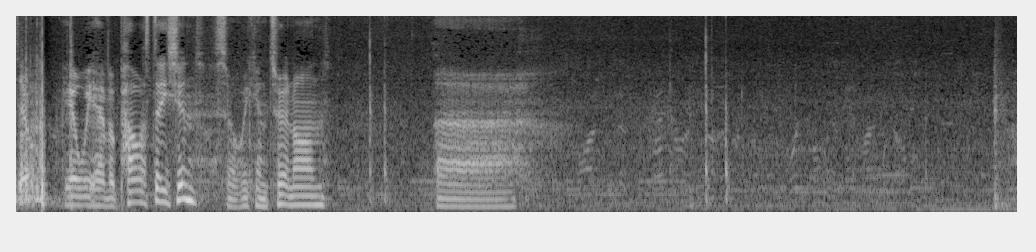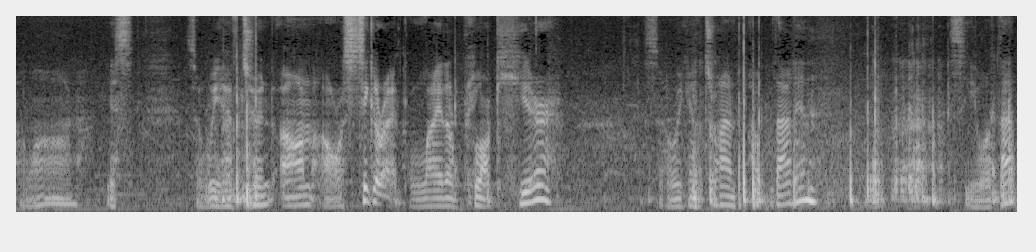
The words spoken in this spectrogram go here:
so here we have a power station so we can turn on uh, come on yes. So we have turned on our cigarette lighter plug here. So we can try and pop that in. See what that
